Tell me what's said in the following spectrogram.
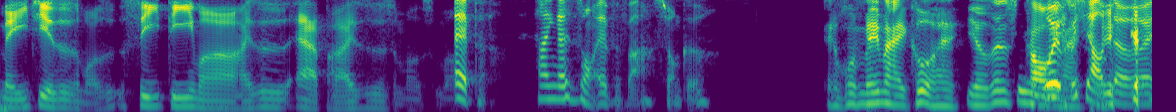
媒介是什么？是 CD 吗？还是 App？还是什么什么？App，它应该是从 App 吧，爽哥。哎，我没买过哎，有声书我也不晓得哎。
